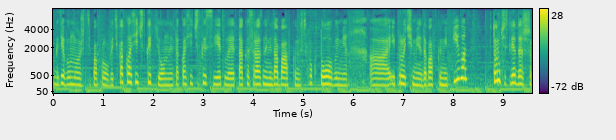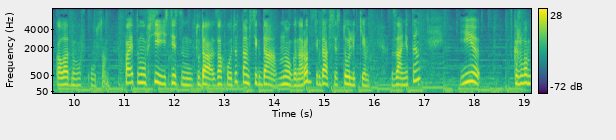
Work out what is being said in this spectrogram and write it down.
где вы можете попробовать как классическое темное, так классическое светлое, так и с разными добавками, с фруктовыми э, и прочими добавками пива, в том числе даже шоколадного вкуса. Поэтому все, естественно, туда заходят. Там всегда много народу, всегда все столики заняты. И скажу вам,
